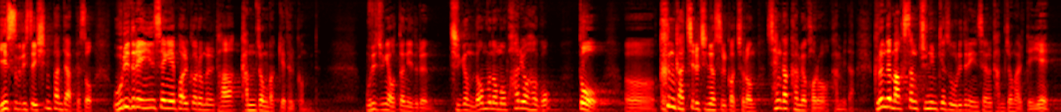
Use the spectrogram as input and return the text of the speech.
예수 그리스도의 심판대 앞에서 우리들의 인생의 벌걸음을 다 감정받게 될 겁니다. 우리 중에 어떤 이들은 지금 너무너무 화려하고 또, 어, 큰 가치를 지녔을 것처럼 생각하며 걸어갑니다. 그런데 막상 주님께서 우리들의 인생을 감정할 때에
